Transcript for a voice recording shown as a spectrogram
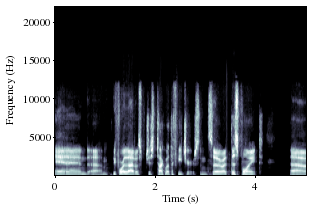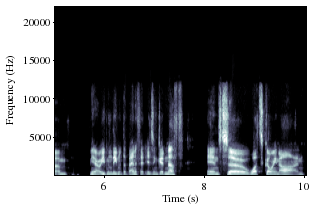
And um, before that, was just talk about the features. And so at this point, um, you know, even leading with the benefit isn't good enough and so what's going on?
